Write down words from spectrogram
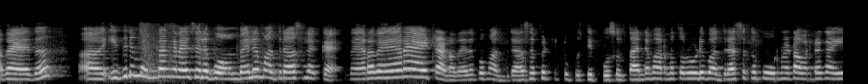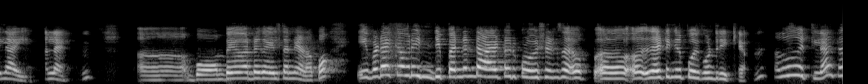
അതായത് ഇതിനു മുമ്പ് എങ്ങനെയാ വെച്ചാൽ ബോംബെയിലും മദ്രാസിലൊക്കെ വേറെ വേറെ ആയിട്ടാണ്. അതായത് ഇപ്പൊ മദ്രാസ് ഇപ്പൊ ടിപ്പു സുൽത്താന്റെ മരണത്തോടുകൂടി മദ്രാസ് ഒക്കെ പൂർണമായിട്ട് അവരുടെ കയ്യിലായി അല്ലെ? ബോംബെ അവരുടെ കയ്യിൽ തന്നെയാണ്. അപ്പൊ ഇവിടെയൊക്കെ അവർ ഇൻഡിപെൻഡന്റ് ആയിട്ട് ഒരു പ്രൊവിഷൻസ് ഇതായിട്ട് ഇങ്ങനെ പോയിക്കൊണ്ടിരിക്കുക. അതൊന്നും പറ്റില്ല. ഇത്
